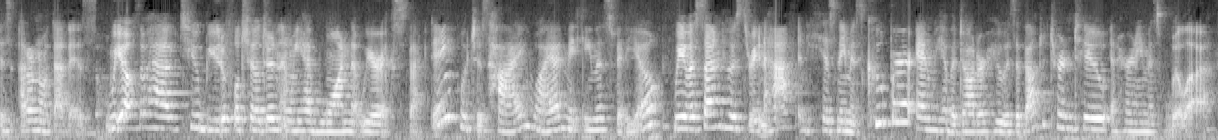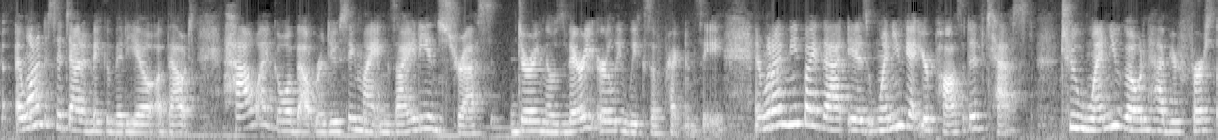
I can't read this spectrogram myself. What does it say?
is I don't know what that is. We also have two beautiful children and we have one that we are expecting, which is hi, why I'm making this video. We have a son who is three and a half and his name is Cooper and we have a daughter who is about to turn two and her name is Willa. I wanted to sit down and make a video about how I go about reducing my anxiety and stress during those very early weeks of pregnancy. And what I mean by that is when you get your positive test, to when you go and have your first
